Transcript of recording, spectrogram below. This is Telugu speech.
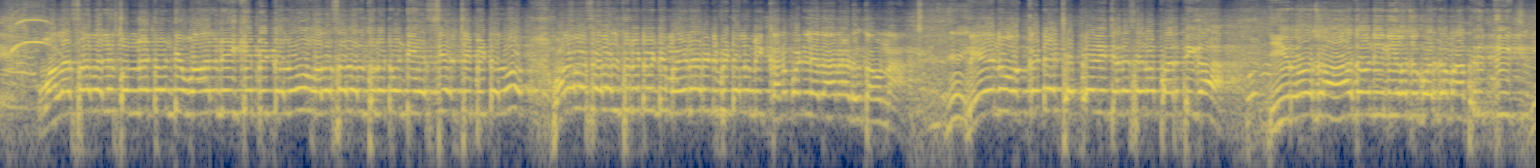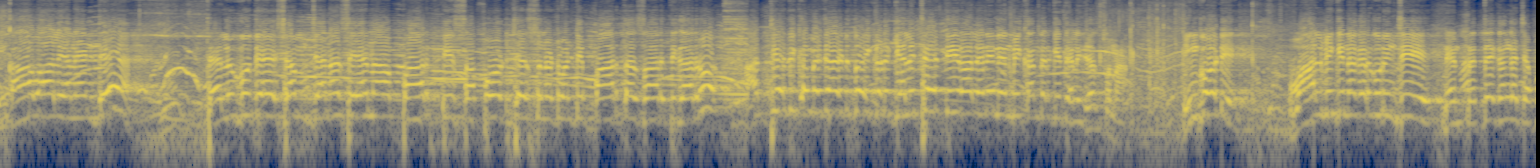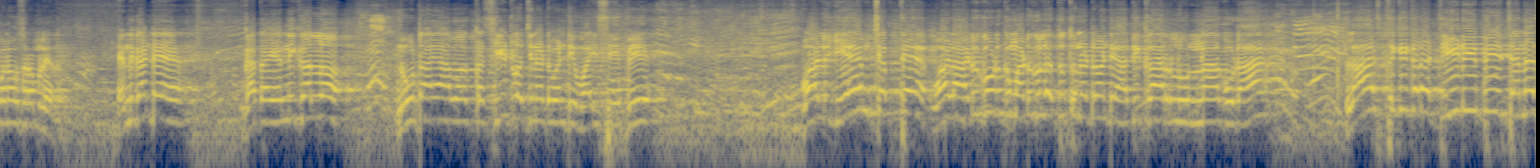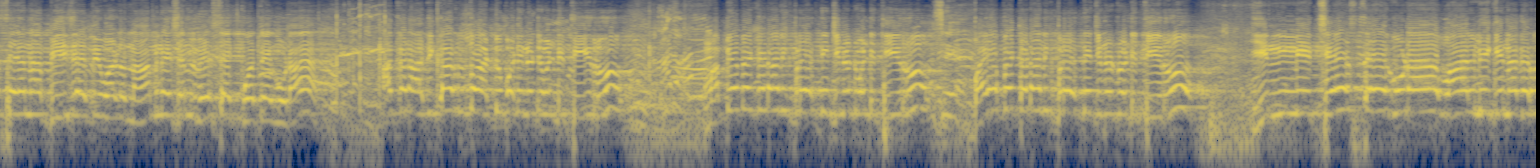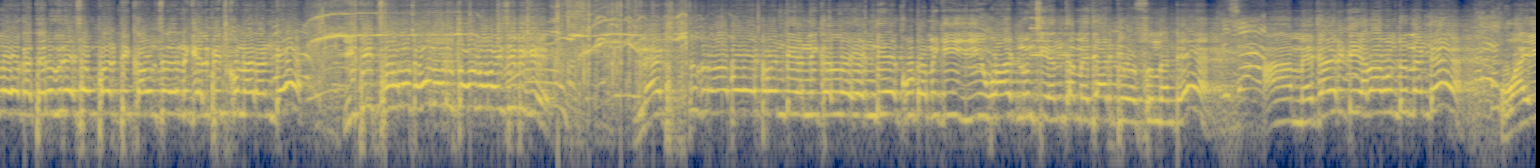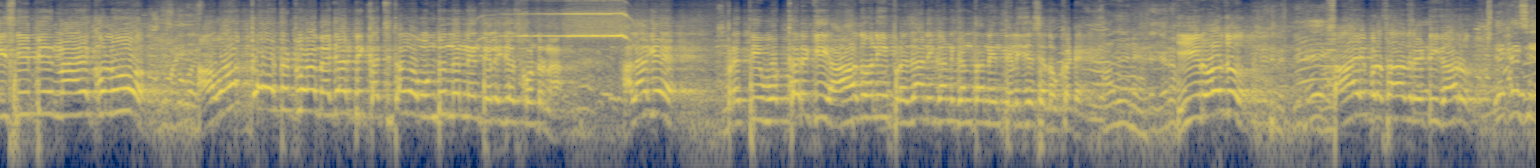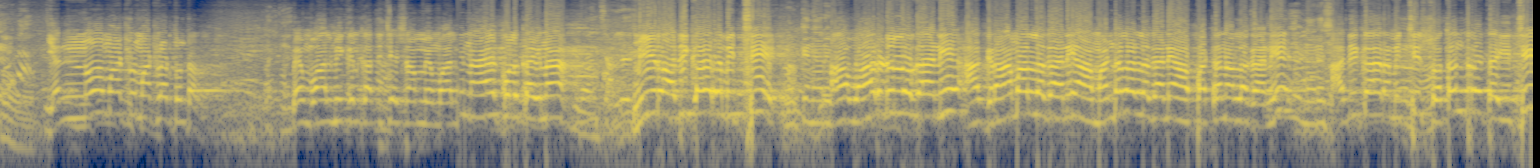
వలస వెళుతున్నటువంటి వాల్మీకి బిడ్డలు వలస వెళ్తున్నటువంటి ఎస్సీ ఎస్టీ బిడ్డలు వలస వెళ్తున్నటువంటి మైనారిటీ బిడ్డలు మీకు కనపడలేదా అని అడుగుతా ఉన్నా. నేను ఒక్కటే చెప్పేది జనసేన పార్టీగా ఈ రోజు ఆదోని నియోజకవర్గం అభివృద్ధి కావాలి అని అంటే తెలుగుదేశం జనసేన పార్టీ సపోర్ట్ చేస్తున్నటువంటి పార్థ సారథి గారు అత్యధిక మెజారిటీతో ఇక్కడ గెలిచే తీరాలని నేను మీకు అందరికీ తెలియజేస్తున్నా. ఇంకోటి వాల్మీకి నగర్ గురించి నేను ప్రత్యేకంగా చెప్పనవసరం లేదు. ఎందుకంటే గత ఎన్నికల్లో నూట యాభై ఒక్క సీట్లు వచ్చినటువంటి వైసీపీ వాళ్ళు ఏం చెప్తే వాళ్ళ అడుగుడుకు మడుగులు ఎత్తుతున్నటువంటి అధికారులు ఉన్నా కూడా లాస్ట్కి ఇక్కడ టీడీపీ జనసేన బీజేపీ వాళ్ళు నామినేషన్లు వేసేకపోతే కూడా అక్కడ అధికారులతో అడ్డుపడినటువంటి తీరు మభ్యపెట్టడానికి ప్రయత్నించినటువంటి తీరు భయ ఇన్ని చేస్తే కూడా వాల్మీకి నగర్లో ఒక తెలుగుదేశం పార్టీ కౌన్సిలర్ని గెలిపించుకున్నారంటే ఇది చాలా బాగా అడుగుతా ఉన్న వైసీపీకి. నెక్స్ట్ రాబోయేటువంటి ఎన్నికల్లో ఎన్డీఏ కూటమికి ఈ వార్డ్ నుంచి ఎంత మెజారిటీ వస్తుందంటే ఆ మెజారిటీ ఎలా ఉంటుందంటే వైసీపీ నాయకులు అవాక్కట్లో మెజారిటీ ఖచ్చితంగా ఉంటుందని నేను తెలియజేసుకుంటున్నా. అలాగే ప్రతి ఒక్కరికి ఆదోని ప్రజానికానికంతా నేను తెలియజేసేది ఒక్కటే. ఈ రోజు సాయి ప్రసాద్ రెడ్డి గారు ఎన్నో మాటలు మాట్లాడుతుంటారు. మేము వాల్మీకులకు అది చేసినాం మేము వాల్మీకి నాయకులకైనా మీరు అధికారం ఇచ్చి ఆ వార్డుల్లో గాని ఆ గ్రామాల్లో గాని ఆ మండలాల్లో గాని ఆ పట్టణాల్లో గాని అధికారం ఇచ్చి స్వతంత్రత ఇచ్చి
